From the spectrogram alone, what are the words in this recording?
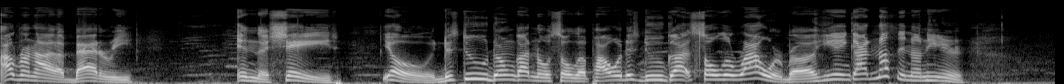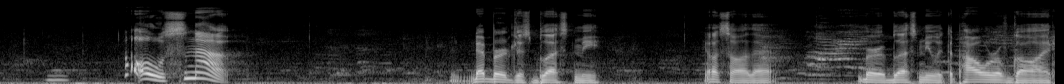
I run out of battery in the shade Yo, this dude don't got no solar power. This dude got solar power, bro. He ain't got nothing on here. Oh, snap. That bird just blessed me. Y'all saw that. Bird blessed me with the power of God.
